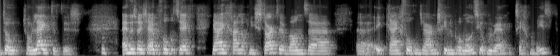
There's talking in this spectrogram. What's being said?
Zo, zo lijkt het dus. En dus als jij bijvoorbeeld zegt, ja, ik ga nog niet starten, want uh, uh, ik krijg volgend jaar misschien een promotie op mijn werk, ik zeg maar iets.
